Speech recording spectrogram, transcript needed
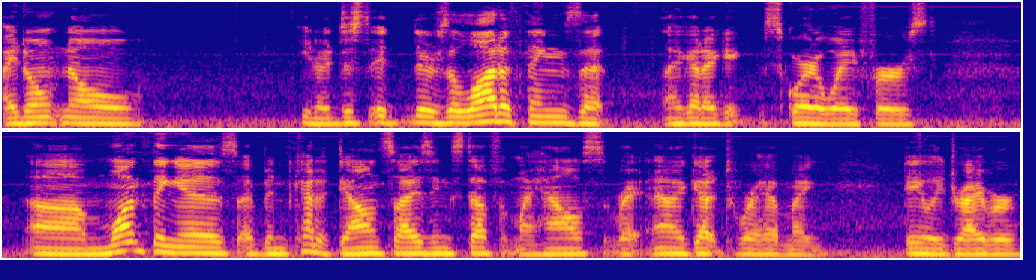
I don't know you know, just it, there's a lot of things that I gotta get squared away first. Um, one thing is I've been kind of downsizing stuff at my house. Right now I got to where I have my daily driver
